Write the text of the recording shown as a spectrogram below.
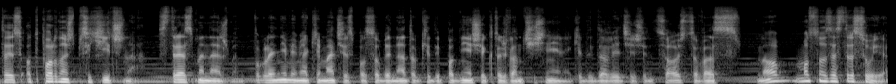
to jest odporność psychiczna, stres management. W ogóle nie wiem, jakie macie sposoby na to, kiedy podniesie ktoś wam ciśnienie, kiedy dowiecie się coś, co was no, mocno zestresuje.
